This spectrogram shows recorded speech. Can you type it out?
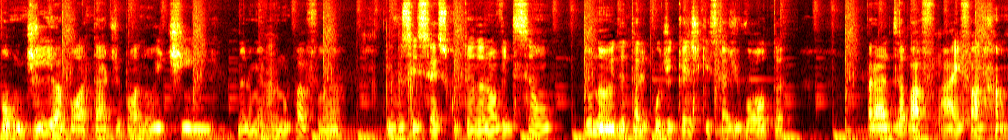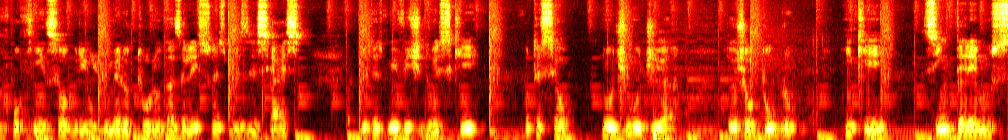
Bom dia, boa tarde, boa noite. Meu nome é Bruno Pavan e você está escutando a nova edição do Não e Detalhe Podcast que está de volta para desabafar e falar um pouquinho sobre o primeiro turno das eleições presidenciais de 2022 que aconteceu no último dia 2 de outubro, em que sim teremos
